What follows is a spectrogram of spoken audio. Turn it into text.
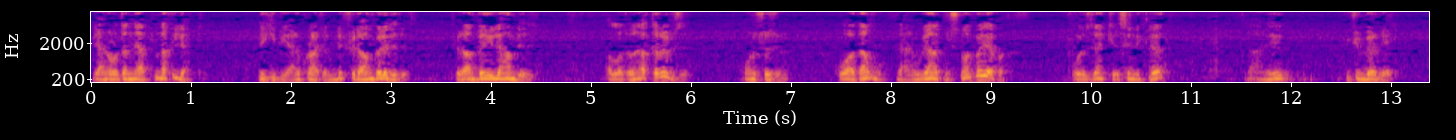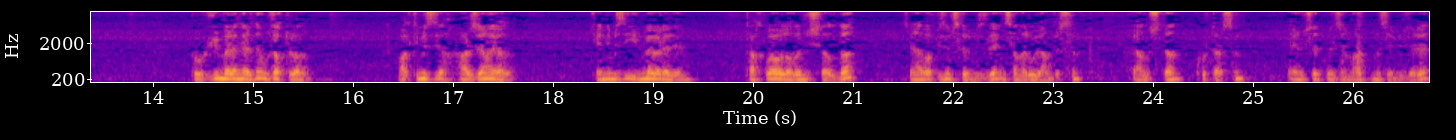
Yani oradan ne yaptın? Nakil yaptı. Ne gibi yani Kur'an-ı Kerim'de Firavun böyle dedi. Firavun ben ilham dedi. Allah Teala aktarır bize. Onun sözünü. O adam yani uyanık Müslüman böyle yapar. O yüzden kesinlikle yani hüküm vermeyelim. Bu hüküm verenlerden uzak duralım. Vaktimizi harcamayalım. Kendimizi ilme verelim. Takva olalım inşallah. Cenab-ı Hak bizim sebebimizle insanları uyandırsın. Yanlıştan kurtarsın. Ehl-i Sünnet ve Cemaat mezhebi üzere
